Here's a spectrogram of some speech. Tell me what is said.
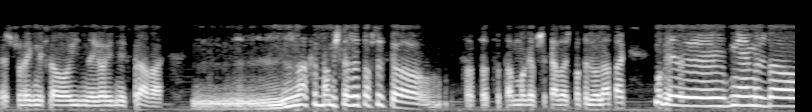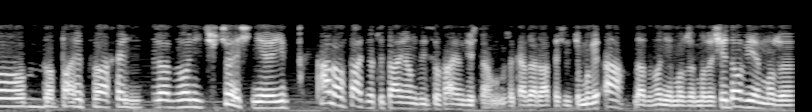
też człowiek myślał o innych, o innych sprawach. Mm, No chyba myślę, że to wszystko, co, co, co tam mogę przekazać po tylu latach. Mówię, yy, miałem już do, do Państwa chęć zadzwonić wcześniej, ale ostatnio czytając i słuchając gdzieś tam, że cada lata się mówię, a zadzwonię, może, może się dowiem, może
